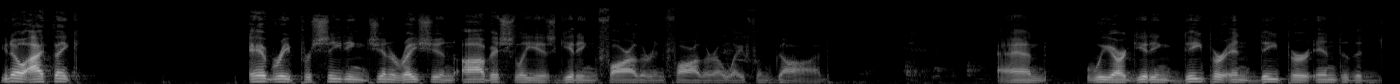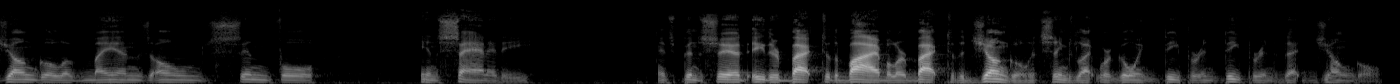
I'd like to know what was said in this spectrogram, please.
You know, I think every preceding generation obviously is getting farther and farther away from God. And we are getting deeper and deeper into the jungle of man's own sinful insanity it's been said either back to the Bible or back to the jungle. It seems like we're going deeper and deeper into that jungle.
